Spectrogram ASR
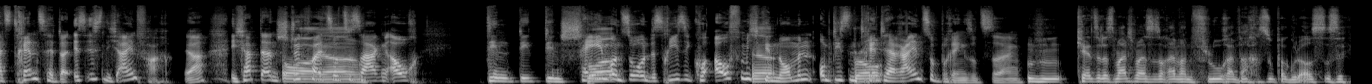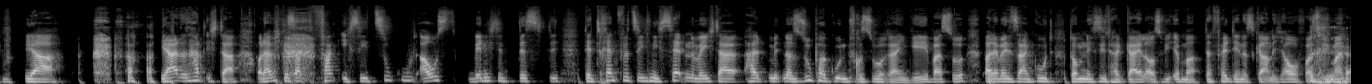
als Trendsetter, es ist nicht einfach, ja. Ich habe da ein Stück Oh, weit ja. sozusagen auch den, den, den Shame Boah. und so und das Risiko auf mich Ja. genommen, um diesen Bro. Trend hereinzubringen, sozusagen. Mhm. Kennst du das manchmal? Ist es auch einfach ein Fluch, einfach super gut auszusehen. Ja. Ja, das hatte ich da. Und da habe ich gesagt, fuck, ich sehe zu gut aus, wenn ich den, das, der Trend wird sich nicht setten, wenn ich da halt mit einer super guten Frisur reingehe, weißt du? Weil dann werden die sagen, gut, Dominik sieht halt geil aus wie immer. Da fällt denen das gar nicht auf, weißt du, wie ich meine?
